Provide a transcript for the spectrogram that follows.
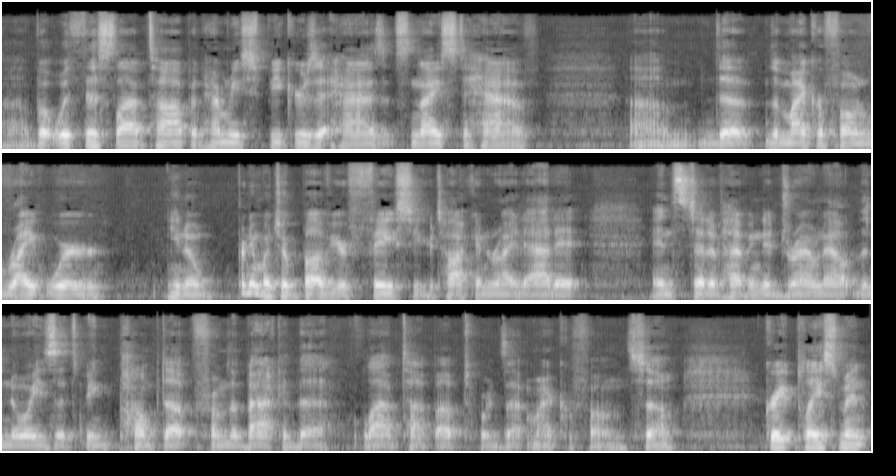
Uh, but with this laptop and how many speakers it has, it's nice to have um, the the microphone right where you know, pretty much above your face, so you're talking right at it instead of having to drown out the noise that's being pumped up from the back of the laptop up towards that microphone. So, great placement.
